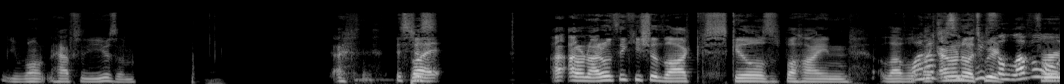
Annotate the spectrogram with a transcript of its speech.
you won't have to use them. It's just But I, I don't know. I don't think you should lock skills behind level. Why not like just I don't know. increase It's weird the level? for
